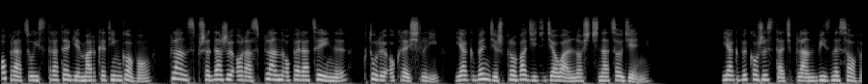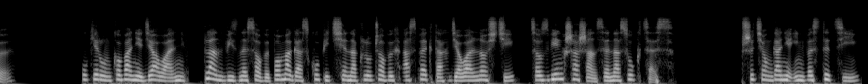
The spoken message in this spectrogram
Opracuj strategię marketingową, plan sprzedaży oraz plan operacyjny, który określi, jak będziesz prowadzić działalność na co dzień. Jak wykorzystać plan biznesowy. Ukierunkowanie działań. Plan biznesowy pomaga skupić się na kluczowych aspektach działalności, co zwiększa szanse na sukces. Przyciąganie inwestycji.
